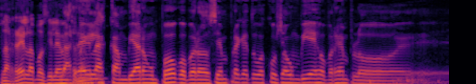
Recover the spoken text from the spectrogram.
Las reglas posiblemente. las reglas cambiaron un poco, pero siempre que tú escuchas a un viejo, por ejemplo, eh,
